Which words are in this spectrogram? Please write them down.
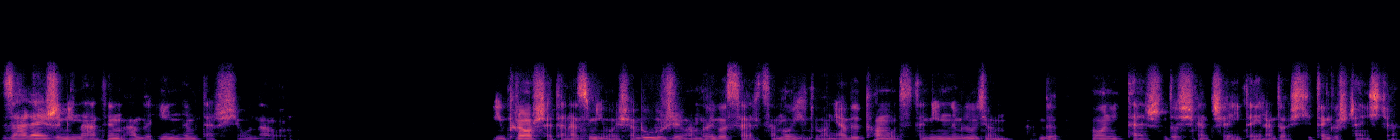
Zależy mi na tym, aby innym też się udało. I proszę teraz miłość, aby użyła mojego serca, moich dłoni, aby pomóc tym innym ludziom, aby oni też doświadczyli tej radości, tego szczęścia,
